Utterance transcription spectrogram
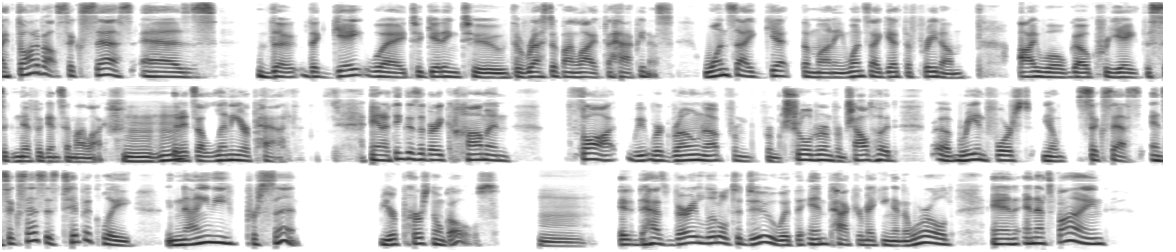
I thought about success as the the gateway to getting to the rest of my life to happiness. Once I get the money, once I get the freedom, I will go create the significance in my life. Mm-hmm. That it's a linear path. And I think this is a very common thought we, we're grown up from from children from childhood uh, reinforced you know success and success is typically 90% your personal goals Mm. It has very little to do with the impact you're making in the world. And and that's fine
